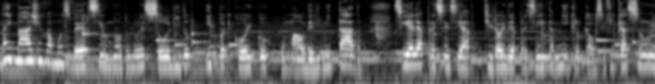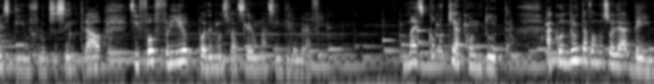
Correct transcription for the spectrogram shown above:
Na imagem vamos ver se o nódulo é sólido, hipocoico ou mal delimitado. Se ele apresenta, se a tiroide apresenta microcalcificações, tem um fluxo central. Se for frio, podemos fazer uma cintilografia. Mas como que é a conduta? A conduta vamos olhar bem,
